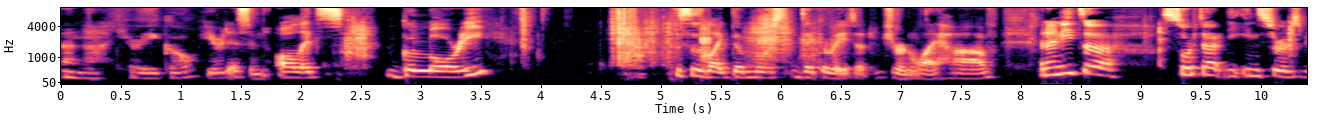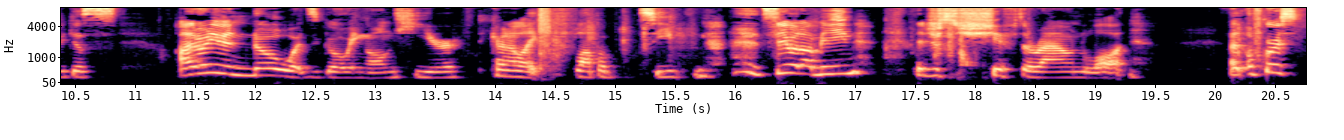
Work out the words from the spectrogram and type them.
And uh, here you go. Here it is in all its glory. This is like the most decorated journal I have. And I need to sort out the inserts because I don't even know what's going on here. They kind of like flap up. See, see what I mean? They just shift around a lot. And of course,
